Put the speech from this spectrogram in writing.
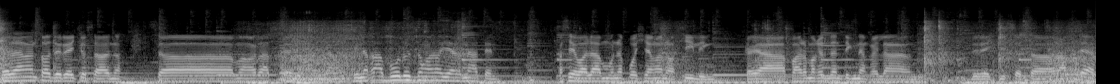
Kailangan to diretso sa ano, sa mga yung pinakaabulod ng ano yero natin. Kasi wala muna po siyang ano, ceiling. Kaya para magandang tingnan kailangan diretso siya sa raptor.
